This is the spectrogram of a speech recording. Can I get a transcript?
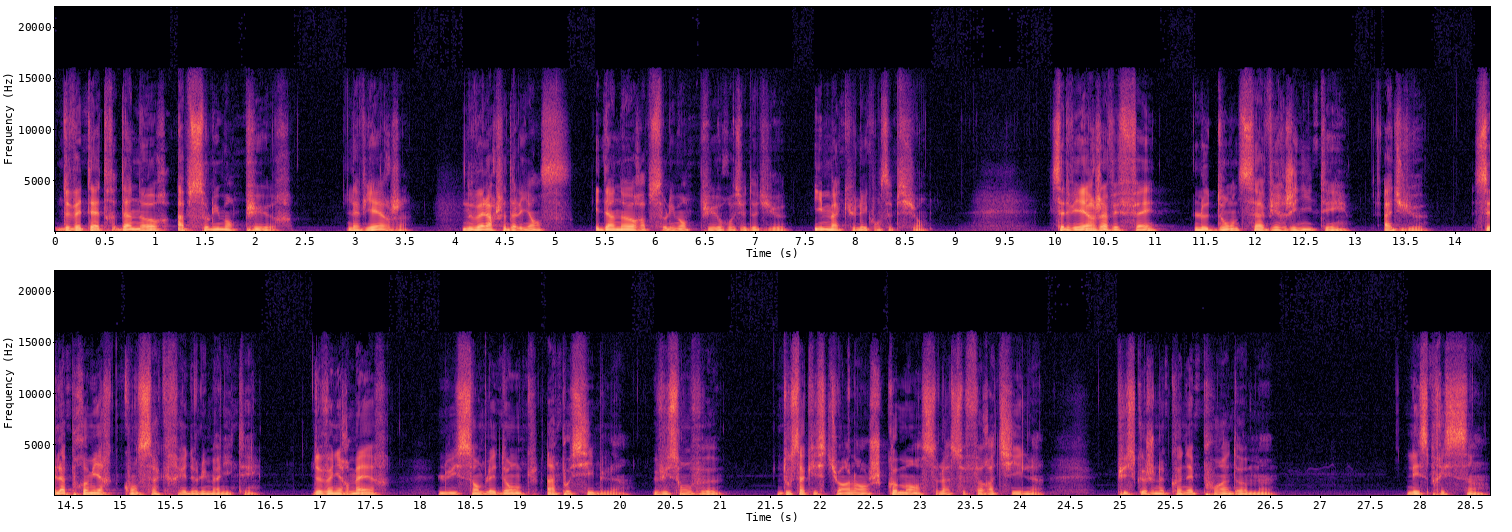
devait être d'un or absolument pur. La Vierge, nouvelle arche d'alliance, et d'un or absolument pur aux yeux de Dieu, immaculée conception. Cette Vierge avait fait le don de sa virginité à Dieu. C'est la première consacrée de l'humanité. Devenir mère lui semblait donc impossible, vu son vœu. D'où sa question à l'ange, comment cela se fera-t-il, puisque je ne connais point d'homme? L'Esprit Saint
